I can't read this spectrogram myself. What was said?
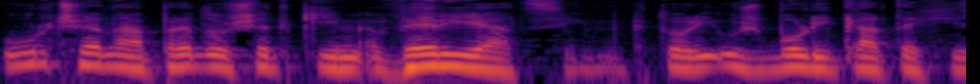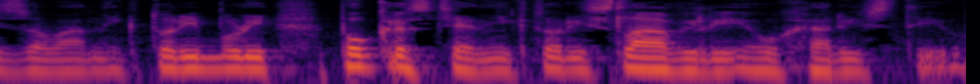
určená predovšetkým veriacim, ktorí už boli katechizovaní, ktorí boli pokrstení, ktorí slávili Eucharistiu.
